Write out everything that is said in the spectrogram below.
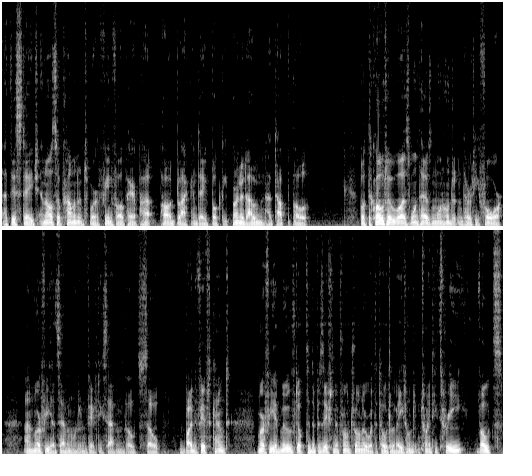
at this stage, and also prominent were Fianna Fáil pair Pod Black and Dave Buckley. Bernard Allen had topped the poll. But the quota was 1,134, and Murphy had 757 votes. So by the fifth count, Murphy had moved up to the position of front runner with a total of 823 votes.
